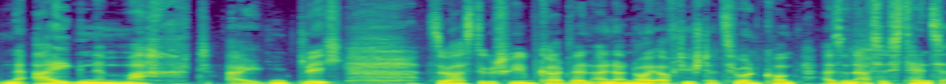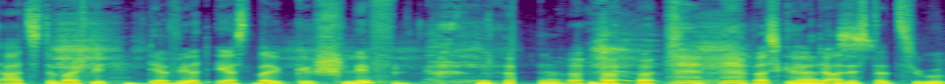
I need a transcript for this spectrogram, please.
eine eigene Macht eigentlich. So hast du geschrieben, gerade wenn einer neu auf die Station kommt, also ein Assistenzarzt zum Beispiel, der wird erstmal geschliffen. Ja. Was gehört ja, da alles dazu?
